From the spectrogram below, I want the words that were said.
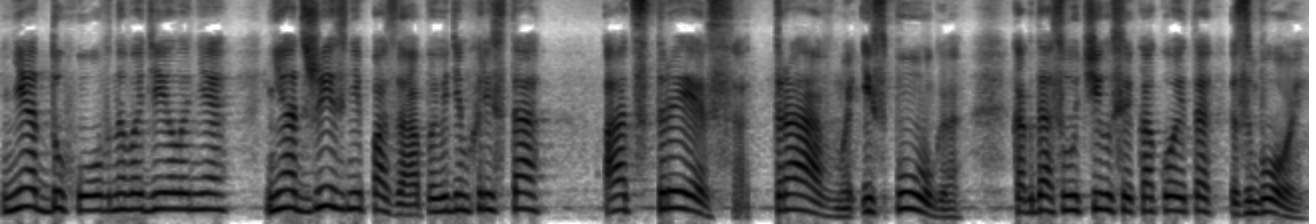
не от духовного делания, не от жизни по заповедям Христа, от стресса, травмы, испуга, когда случился какой-то сбой.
